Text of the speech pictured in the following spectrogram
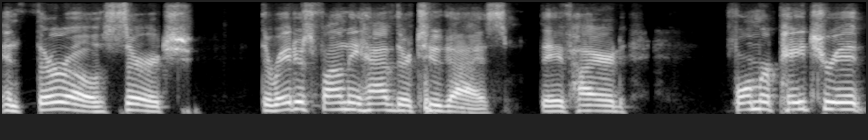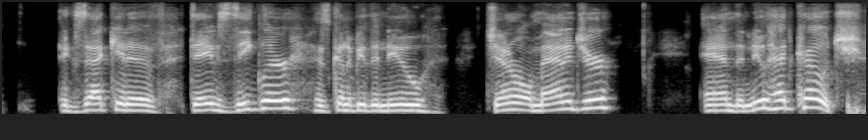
and thorough search, the Raiders finally have their two guys. They've hired former Patriot executive Dave Ziegler is going to be the new general manager, and the new head coach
